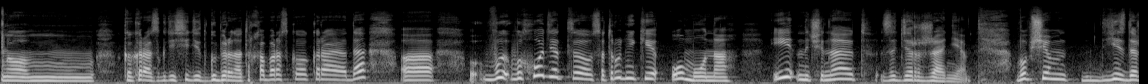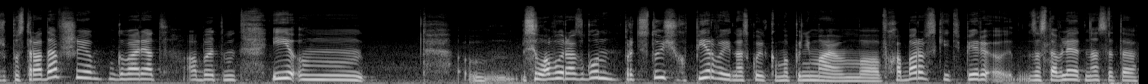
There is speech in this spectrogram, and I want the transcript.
как раз где сидит губернатор Хабаровского края, да, а, выходят э, сотрудники ОМОНа и начинают задержание. В общем, есть даже пострадавшие, говорят об этом. И силовой разгон протестующих первый, насколько мы понимаем, э, в Хабаровске теперь э, заставляет нас это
